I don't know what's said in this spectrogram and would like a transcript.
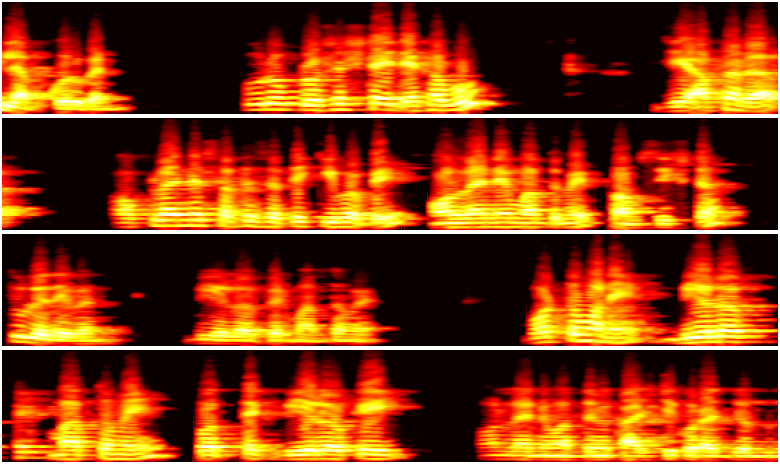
ফিল আপ করবেন। পুরো প্রসেসটাই দেখাবো যে আপনারা অফলাইনের সাথে সাথে কীভাবে অনলাইনের মাধ্যমে ফর্ম সিক্সটা তুলে দেবেন বিএলও অ্যাপের মাধ্যমে। বর্তমানে বিএলও এর মাধ্যমে প্রত্যেক বিএলও কেই অনলাইনের মাধ্যমে কাজটি করার জন্য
